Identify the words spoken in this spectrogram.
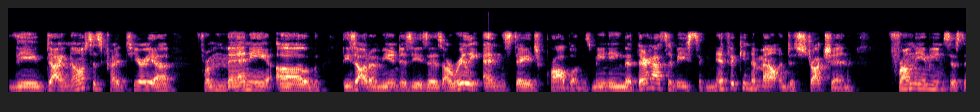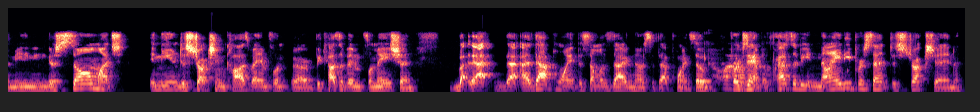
the diagnosis criteria for many of these autoimmune diseases are really end stage problems, meaning that there has to be significant amount of destruction from the immune system, meaning there's so much immune destruction caused by infl- or because of inflammation but that, that at that point the someone's diagnosed at that point. So oh, wow. for example there has to be 90% destruction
